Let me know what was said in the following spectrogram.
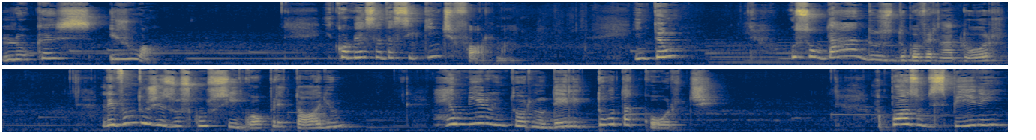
Lucas e João. E começa da seguinte forma: Então, os soldados do governador, levando Jesus consigo ao pretório, reuniram em torno dele toda a corte. Após o despirem,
